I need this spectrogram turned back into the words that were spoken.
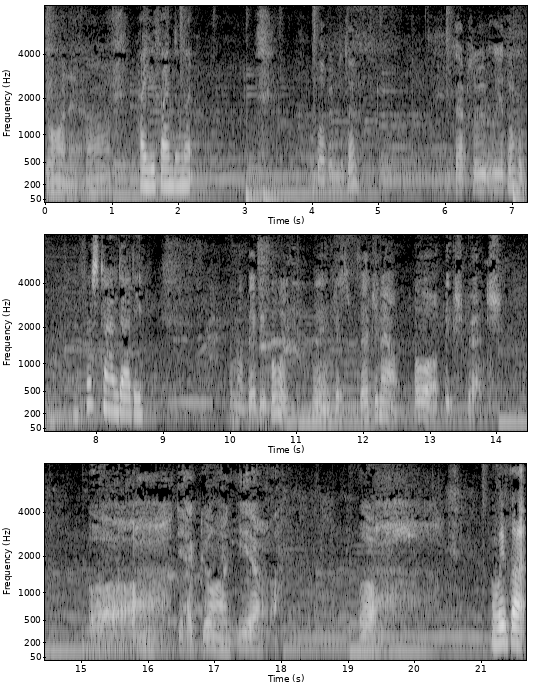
They're it, huh? How you finding it? Love him to death. He's absolutely adorable. Your first time, Daddy. And my baby boy. Hey, just vegging out. Oh, big stretch. Oh, they're gone. Yeah. Oh. Well, we've got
